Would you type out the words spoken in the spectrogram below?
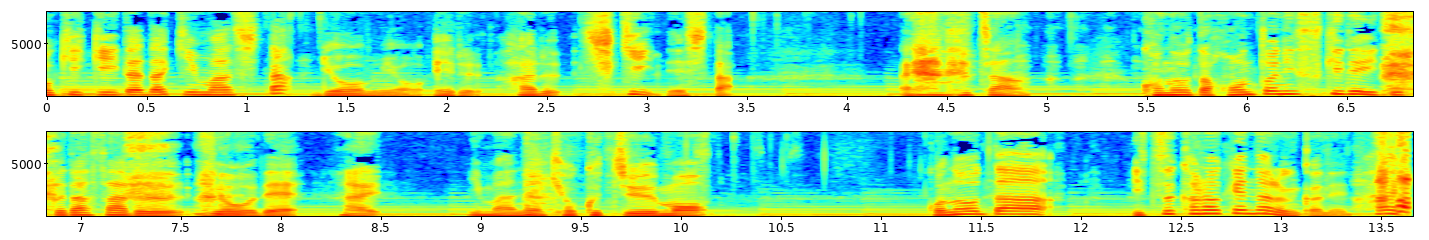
お聞きいただきました両名 L 春四季でした。あやねちゃんこの歌本当に好きでいてくださるようで。はい。今ね曲中も。この歌いつカラオケになるんかね？早く。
